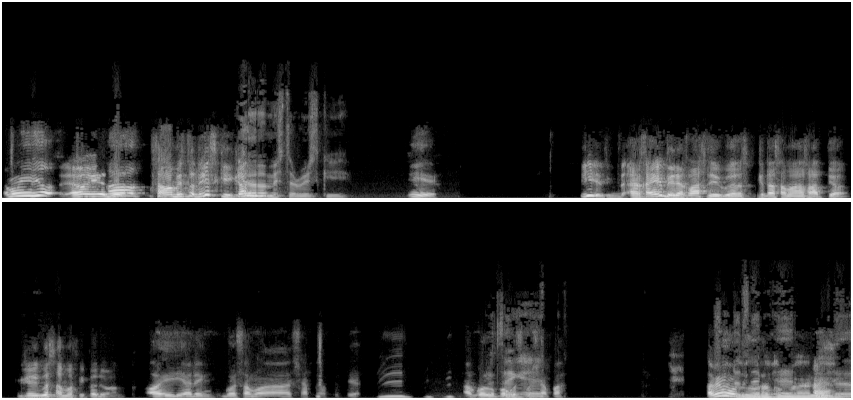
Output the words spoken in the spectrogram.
Emang iya Oh iya, Ah. sama Mr. Rizky kan? Yeah, Mr. Risky. iya. Iya, kayaknya beda kelas deh gue kita sama Satyo. Kayak gue sama Viko doang. Oh iya deng, gue sama siapa waktu itu ya? Aku lupa gue sama siapa. Tapi So mau orang is, ke mana? the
